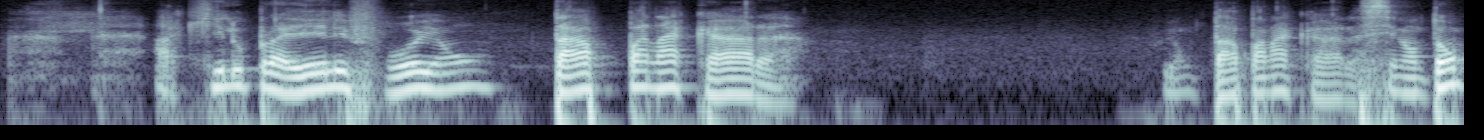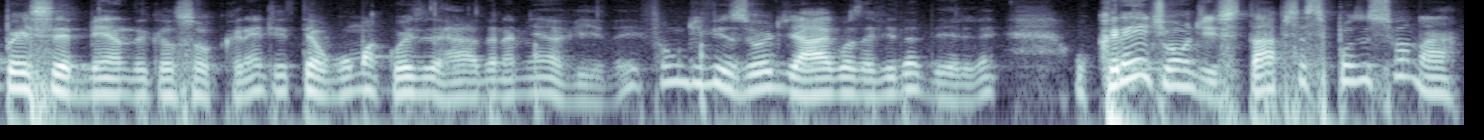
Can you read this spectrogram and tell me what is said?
Aquilo para ele foi um tapa na cara. Foi um tapa na cara. Se não estão percebendo que eu sou crente, tem alguma coisa errada na minha vida. E foi um divisor de águas da vida dele. Né? O crente onde está precisa se posicionar.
